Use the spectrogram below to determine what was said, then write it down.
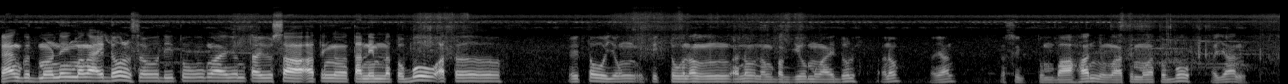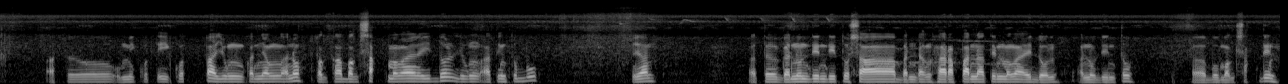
Yan, good morning mga idol. So dito ngayon tayo sa ating uh, tanim na tubo at uh, ito yung epekto ng ano ng bagyo mga idol. Ano? Ayan. Nasigtumbahan yung ating mga tubo. Ayan. At uh, umikot-ikot pa yung kanyang ano pagkabagsak mga idol yung ating tubo. Ayan. At uh, ganun din dito sa bandang harapan natin mga idol. Ano din to? Uh, bumagsak din.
